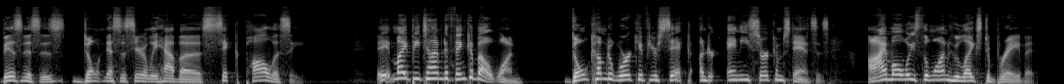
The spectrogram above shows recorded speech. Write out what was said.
businesses don't necessarily have a sick policy. It might be time to think about one. Don't come to work if you're sick under any circumstances. I'm always the one who likes to brave it.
